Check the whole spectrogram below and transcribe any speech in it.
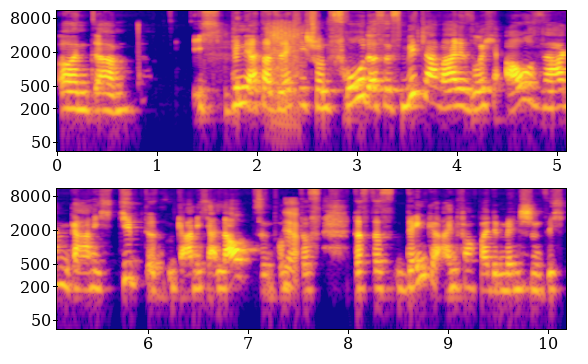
Und ähm, ich bin ja tatsächlich schon froh, dass es mittlerweile solche Aussagen gar nicht gibt, gar nicht erlaubt sind und ja. dass, dass das Denke einfach bei den Menschen sich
